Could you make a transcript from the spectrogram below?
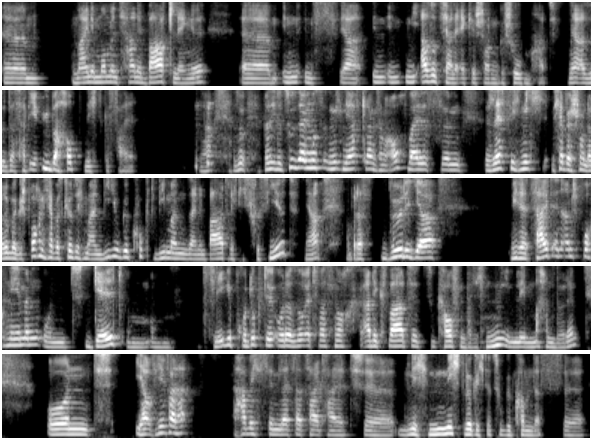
ähm, meine momentane Bartlänge ähm, in, ins, ja, in, in, in, die asoziale Ecke schon geschoben hat. Ja, also das hat ihr überhaupt nicht gefallen. Ja, also was ich dazu sagen muss, mich nervt es langsam auch, weil es, ähm, es lässt sich nicht, ich habe ja schon darüber gesprochen, ich habe jetzt kürzlich mal ein Video geguckt, wie man seinen Bart richtig frisiert, ja, aber das würde ja wieder Zeit in Anspruch nehmen und Geld, um, um Pflegeprodukte oder so etwas noch adäquate zu kaufen, was ich nie im Leben machen würde. Und ja, auf jeden Fall habe ich es in letzter Zeit halt äh, nicht, nicht wirklich dazu gekommen, das äh,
